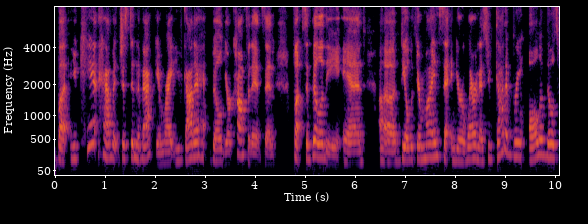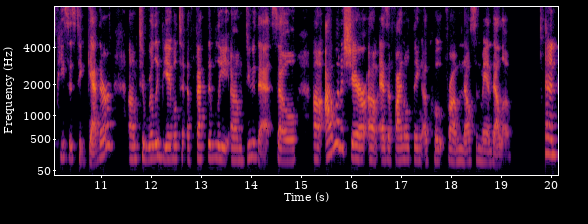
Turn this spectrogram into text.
but you can't have it just in the vacuum, right? You've got to build your confidence and flexibility and uh, deal with your mindset and your awareness. You've got to bring all of those pieces together um, to really be able to effectively um, do that. So uh, I want to share um, as a final thing a quote from Nelson Mandela. And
